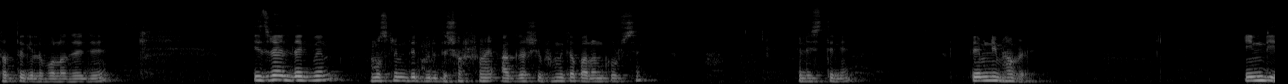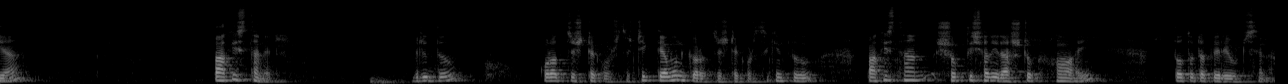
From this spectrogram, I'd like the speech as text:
ধরতে গেলে বলা যায় যে, ইসরায়েল দেখবেন মুসলিমদের বিরুদ্ধে সবসময় আগ্রাসী ভূমিকা পালন করছে ফিলিস্তিনে। তেমনিভাবে ইন্ডিয়া পাকিস্তানের বিরুদ্ধেও করার চেষ্টা করছে, ঠিক তেমনই করার চেষ্টা করছে, কিন্তু পাকিস্তান শক্তিশালী রাষ্ট্র হওয়ায় ততটা পেরে উঠছে না।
